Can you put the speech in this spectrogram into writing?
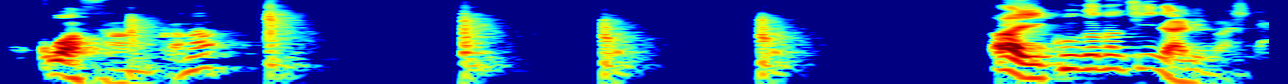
ここは3かな。はい、こういう形になりました。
